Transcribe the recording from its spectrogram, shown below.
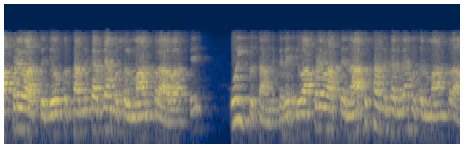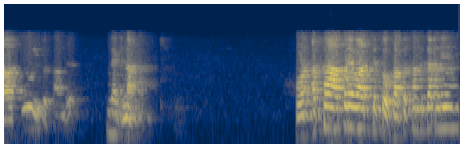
اپنے واسطے جو پسند کردا ہے مسلمان بھرا واسطے کوئی پسند کرے جو اپنے واسطے نہ پسند کردا ہے مسلمان بھرا واسطے کوئی پسند نہ ہن اساں اپنے واسطے دھوکا پسند کرنے ہیں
